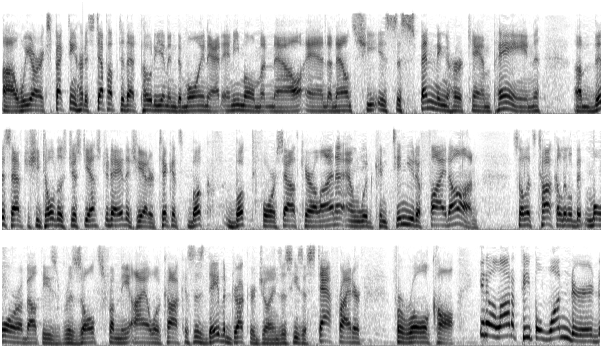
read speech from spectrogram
Uh, we are expecting her to step up to that podium in Des Moines at any moment now and announce she is suspending her campaign. Um, this after she told us just yesterday that she had her tickets book, booked for South Carolina and would continue to fight on. So let's talk a little bit more about these results from the Iowa caucuses. David Drucker joins us. He's a staff writer for roll call. You know, a lot of people wondered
